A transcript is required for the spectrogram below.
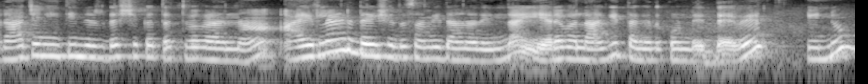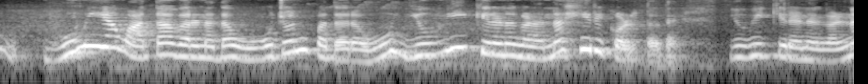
ರಾಜನೀತಿ ನಿರ್ದೇಶಕ ತತ್ವಗಳನ್ನು ಐರ್ಲೆಂಡ್ ದೇಶದ ಸಂವಿಧಾನದಿಂದ ಎರವಲಾಗಿ ತೆಗೆದುಕೊಂಡಿದ್ದೇವೆ. ಇನ್ನು ಭೂಮಿಯ ವಾತಾವರಣದ ಓಜೋನ್ ಪದರವು ಯು ವಿ ಕಿರಣಗಳನ್ನು ಹೀರಿಕೊಳ್ತದೆ. ಯು ವಿ ಕಿರಣಗಳನ್ನ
